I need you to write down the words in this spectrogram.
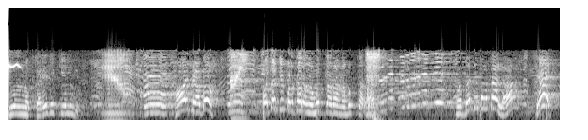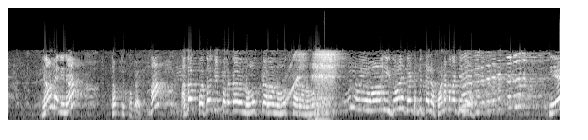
ಇವನನ್ನು ಕರೆದ ಕೇಳುವೆ ಹಾಯ್ ಮೇಡಮ್ ಪದ್ಧತಿ ಪ್ರಕಾರ ನಮಸ್ಕಾರ ನಮಸ್ಕಾರ. ಪದ್ಧತಿ ಪಲಕ ಅಲ್ಲ? ಏ ಯಾವ ನೀನ? ತಪ್ಪು ತಿಳ್ಕೋಬೇಡಿ ಹಾ? ಅದ ಪದ್ಧತಿ ಪ್ರಕಾರ ನಮಸ್ಕಾರ ನಮಸ್ಕಾರ ನಮಸ್ಕಾರ. ಇದೊಳೆ ಗಂಟು ಬಿತ್ತಲ್ಲ ಪಣ ಗಂಟಿನ ಏ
